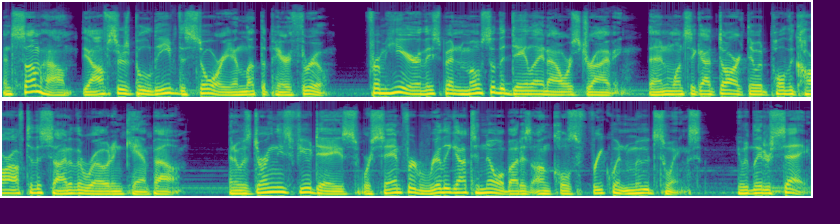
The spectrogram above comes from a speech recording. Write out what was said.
And somehow, the officers believed the story and let the pair through. From here, they spent most of the daylight hours driving. Then, once it got dark, they would pull the car off to the side of the road and camp out. And it was during these few days where Sanford really got to know about his uncle's frequent mood swings. He would later say,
